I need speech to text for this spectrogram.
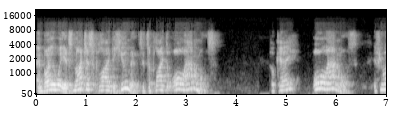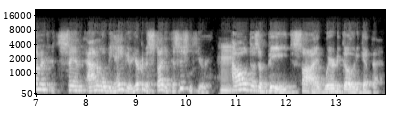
and by the way, it's not just applied to humans, it's applied to all animals. Okay? All animals. If you want to understand animal behavior, you're going to study decision theory. Hmm. How does a bee decide where to go to get that,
